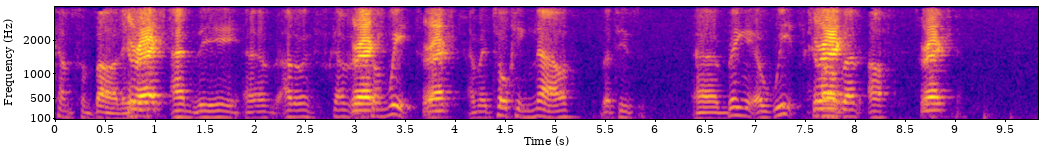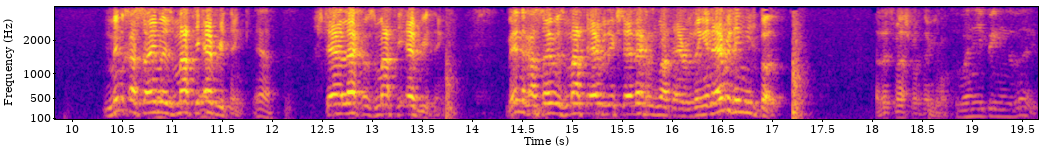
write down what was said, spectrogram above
comes from barley. Correct. And the um, other one comes Correct. from wheat. Correct. And we're talking now that he's uh, bringing a wheat Correct. carbon off. Correct. Minchas omer is mati everything. Yeah. Shtei lechem is mati everything. Minchas omer is mati everything. Shtei lechem is mati everything, and everything needs both. And that's much more thinking. So when are you bringing the vote?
